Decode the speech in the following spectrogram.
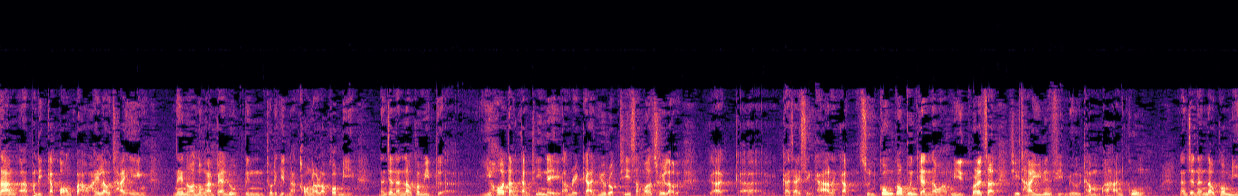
สร้างผลิตกระป๋องเปล่าให้เราใช้เอง แน่นอนโรงงานแปรรูปเป็นธุรกิจหนักของเราเราก็มีหลังจากนั้นเราก็มีเตือยี่ห้อต่างๆ ที่ในอเมริกายุโรปที่สามารถช่วยเรากระจายสินค้าเลยครับส่วนกุ้งก็เหมือนกันเรามีบริษัทที่ไทยยูเนียนฝีมือทำอาหารกุ้ง หลังจากนั้นเราก็มี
